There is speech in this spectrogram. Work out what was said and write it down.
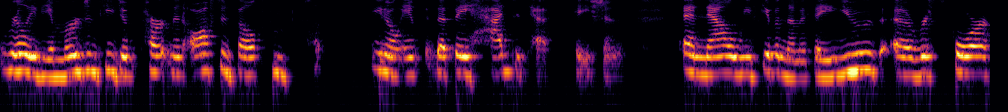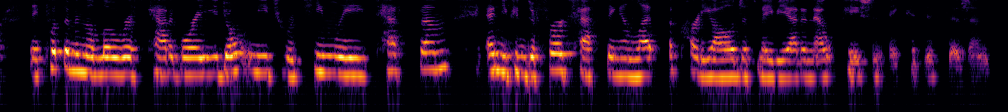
really the emergency department often felt, you know, that they had to test patients and now we've given them, if they use a risk score, they put them in the low risk category. You don't need to routinely test them, and you can defer testing and let a cardiologist, maybe at an outpatient, make a decision.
